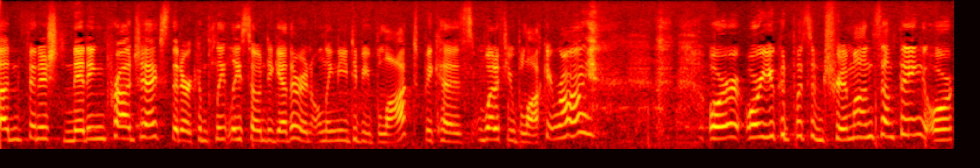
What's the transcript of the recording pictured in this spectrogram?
unfinished knitting projects that are completely sewn together and only need to be blocked because what if you block it wrong? or, or you could put some trim on something or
